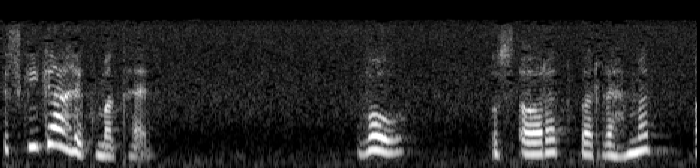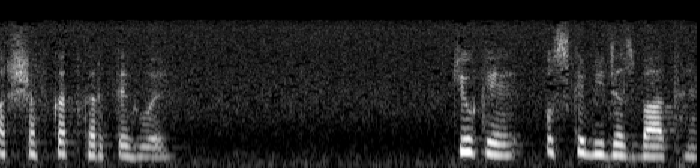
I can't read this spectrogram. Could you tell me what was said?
اس کی کیا حکمت ہے؟ وہ اس عورت پر رحمت اور شفقت کرتے ہوئے، کیونکہ اس کے بھی جذبات ہیں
